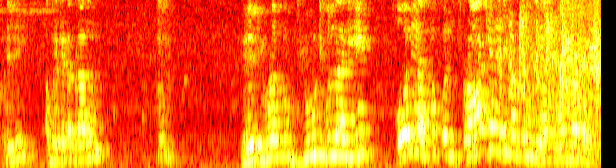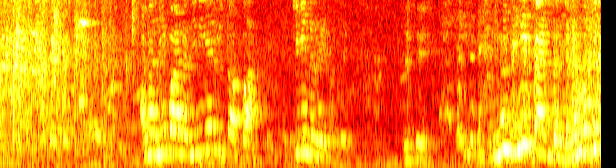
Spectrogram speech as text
ಕುಡಿಲಿ? ಅಬ್ರಕೆ ಅಬ್ರಾನು ಏ ಇವಳಂತೂ ಬ್ಯೂಟಿಫುಲ್ ಆಗಿ ಹೋಲಿ ಹಬ್ಬಕ್ಕೆ ಒಂದು ಫ್ರಾಕೇ ರೆಡಿ ಮಾಡ್ತೀನಿ ಮುಂಬಾಟಲ್ಲಿ ಅಣ್ಣ ನೀ ಬಾ ಅಣ್ಣ ನಿನಗೇನು ಇಷ್ಟ ಅಪ್ಪ? ಕಿವಿನಲ್ಲಿ ಹೇಳು. ಮಿನಿ ಮಿನಿ ಪ್ಯಾಂಟ್ ಅಂತೆ ನನ್ಗೆ ಗೊತ್ತಿಲ್ಲ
